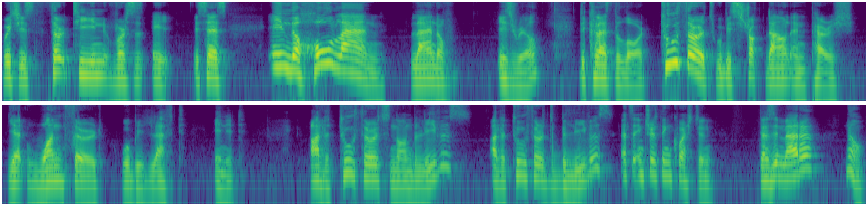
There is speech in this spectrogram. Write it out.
which is 13 verses 8. It says, In the whole land, land of Israel, declares the Lord. Two thirds will be struck down and perish, yet one third will be left in it. Are the two thirds non believers? Are the two thirds believers? That's an interesting question. Does it matter? No.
